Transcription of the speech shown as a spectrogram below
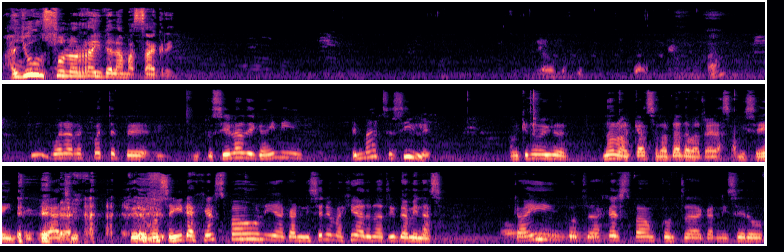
hay un solo rey de la masacre. Sí, buena respuesta. pe- Inclusive la de Caini es más accesible. Aunque tengo que no nos alcanza la plata para traer a Sami Zayn, Triple H. pero conseguir a Hellspawn y a Carnicero, imagínate una triple amenaza. Caín contra Hellspawn contra Carnicero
